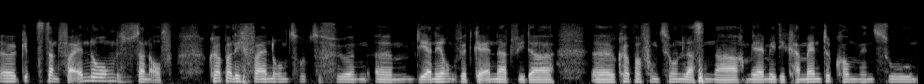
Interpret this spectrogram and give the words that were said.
äh, gibt es dann Veränderungen. Das ist dann auf körperliche Veränderungen zurückzuführen. Ähm, die Ernährung wird geändert, wieder äh, Körperfunktionen lassen nach, mehr Medikamente kommen hinzu,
